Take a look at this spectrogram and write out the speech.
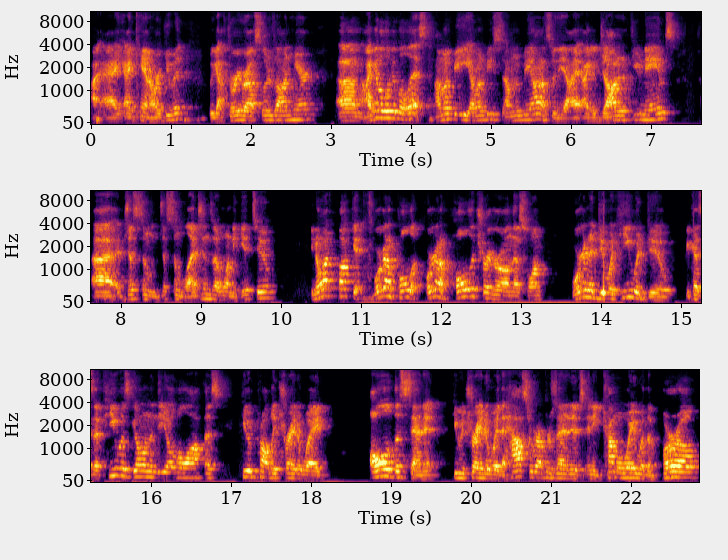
I, I, I can't argue it. We got three wrestlers on here. Um, I gotta look at the list. I'm gonna be I'm gonna be I'm gonna be honest with you. I, I jotted a few names, uh, just some just some legends I want to get to. You know what? Fuck it. We're gonna pull it. We're gonna pull the trigger on this one. We're gonna do what he would do because if he was going in the Oval Office, he would probably trade away all of the Senate. He would trade away the House of Representatives, and he'd come away with a borough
